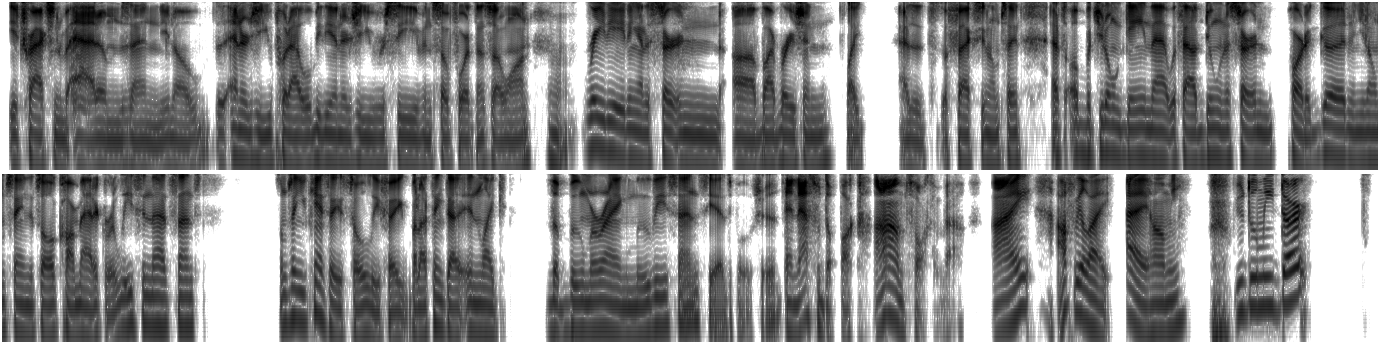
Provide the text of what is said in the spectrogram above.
the attraction of atoms and you know the energy you put out will be the energy you receive and so forth and so on. Hmm. Radiating at a certain uh, vibration, like as its effects. You know what I'm saying? That's all, but you don't gain that without doing a certain part of good, and you know what I'm saying? It's all karmatic release in that sense. So I'm saying you can't say it's totally fake, but I think that in like the boomerang movie sense, yeah, it's bullshit. And that's what the fuck I'm talking about. All right. I feel like, hey, homie, you do me dirt.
